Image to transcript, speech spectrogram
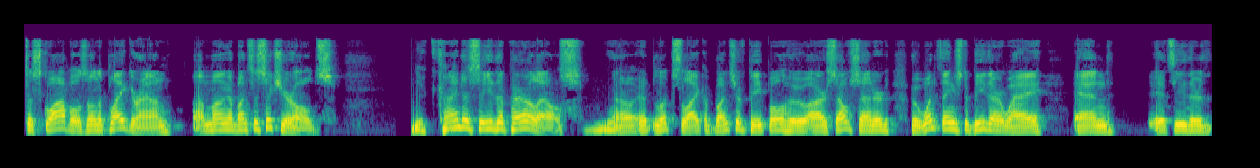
to squabbles on the playground among a bunch of six year olds. You kind of see the parallels. You know, it looks like a bunch of people who are self centered, who want things to be their way. And it's either, you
